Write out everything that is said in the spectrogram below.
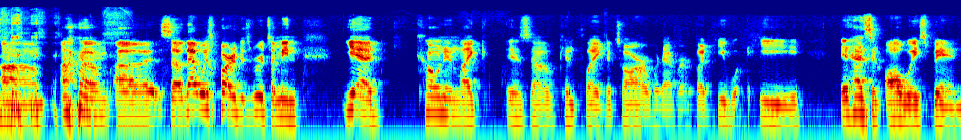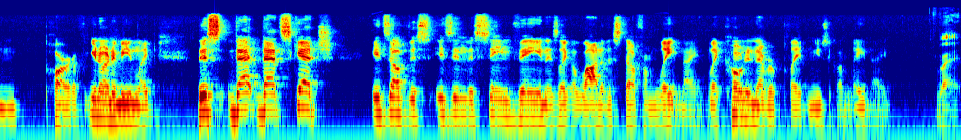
Um, um uh, so that was part of his roots. I mean yeah Conan like is uh, can play guitar or whatever but he he it hasn't always been part of you know what I mean? Like this that that sketch it's of this is in the same vein as like a lot of the stuff from late night. Like Conan never played music on late night. Right.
